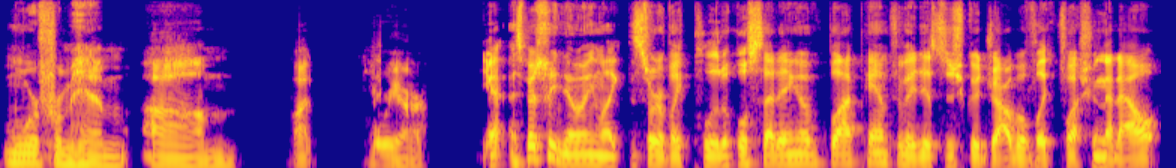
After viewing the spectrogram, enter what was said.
more from him. Um, but here we are. Yeah, especially knowing like the sort of like political setting of Black Panther, they did such a good job of like fleshing that out.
